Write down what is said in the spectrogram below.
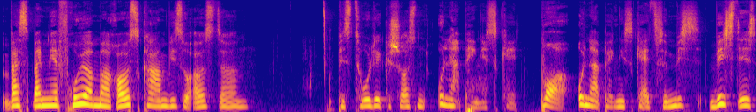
was bei mir früher mal rauskam, wie so aus der Pistole geschossen, Unabhängigkeit. Boah, Unabhängigkeit ist für mich wichtig.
